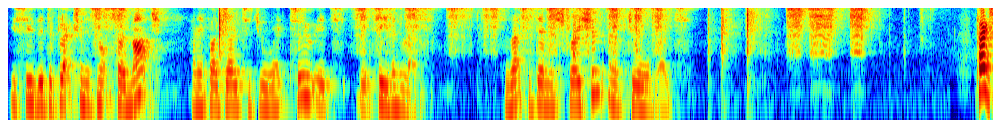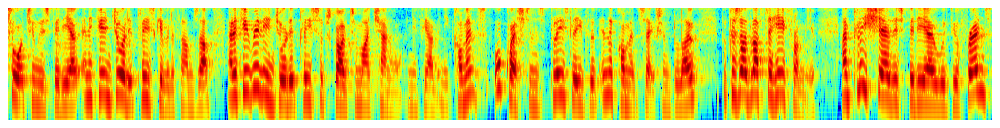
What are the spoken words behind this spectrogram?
you see the deflection is not so much. And if I go to dual rate 2, it's, it's even less. So that's a demonstration of dual rates. Thanks for watching this video and if you enjoyed it please give it a thumbs up. And if you really enjoyed it please subscribe to my channel. And if you have any comments or questions please leave them in the comments section below because I'd love to hear from you. And please share this video with your friends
